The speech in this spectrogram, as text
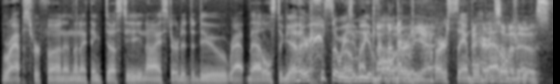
raps for fun, and then I think Dusty and I started to do rap battles together. so we, Oh we evolved our, Oh, yeah. our sample heard battle. some of for the- those.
